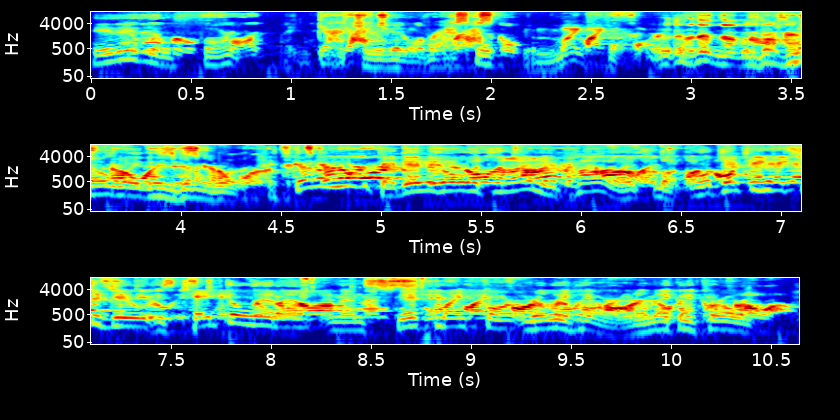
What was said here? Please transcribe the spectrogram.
Hey there, little fart. I got you, little rascal. You might fart. There's no way this is gonna work. It's gonna work. I did it all the time in college. Look, all Jeffy has to do is take the lid off and then sniff my fart really hard. It'll make him throw up.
